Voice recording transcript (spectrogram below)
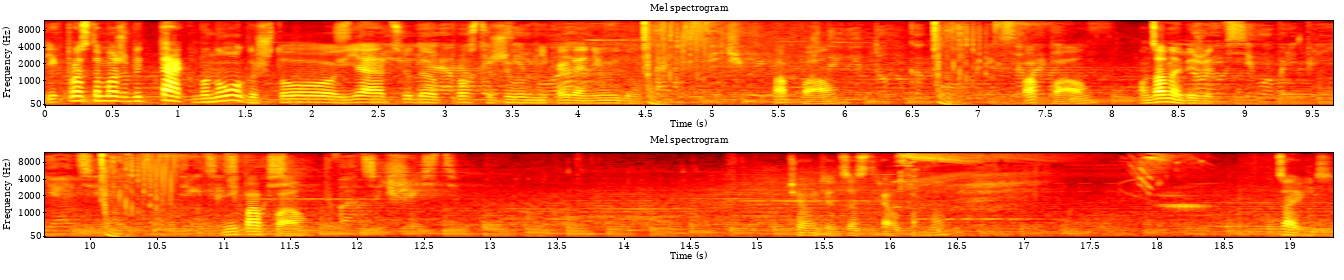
Их просто может быть так много, что я отсюда просто живым никогда не уйду. Попал. Попал. Он за мной бежит. Не попал. 26. Че он где-то застрял там, да? Завис.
